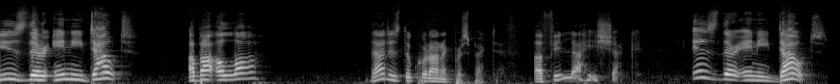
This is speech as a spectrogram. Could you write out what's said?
is there any doubt about Allah? That is the Quranic perspective. Afillahi shak. Is there any doubt?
